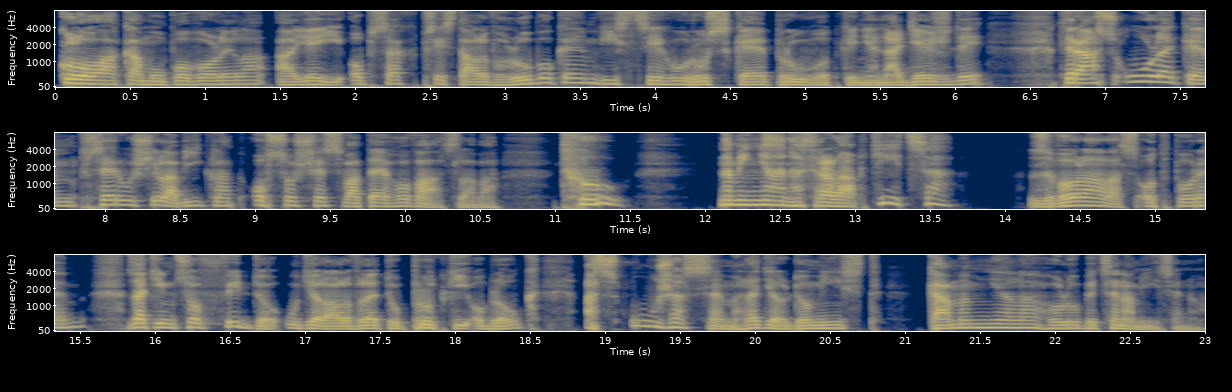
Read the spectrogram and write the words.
kloáka mu povolila a její obsah přistál v hlubokém výstřihu ruské průvodkyně Naděždy, která s úlekem přerušila výklad o soše svatého Václava. Tu, na mě nasrala ptíca, zvolala s odporem, zatímco Fido udělal v letu prudký oblouk a s úžasem hleděl do míst, kam měla holubice namířeno.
